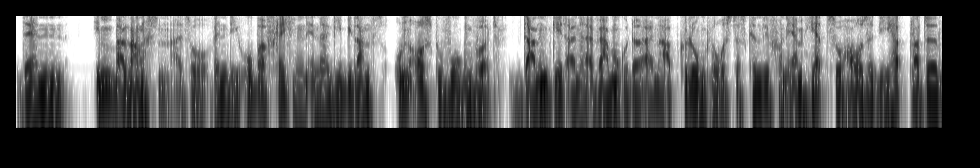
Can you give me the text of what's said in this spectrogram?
denn Imbalancen, also wenn die Oberflächenenergiebilanz unausgewogen wird, dann geht eine Erwärmung oder eine Abkühlung los. Das kennen Sie von Ihrem Herd zu Hause. Die Herdplatte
